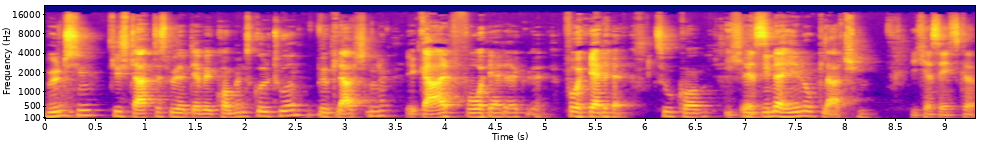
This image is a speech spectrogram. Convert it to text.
München, die Stadt des, der Willkommenskultur. Wir klatschen, egal woher der, woher der zukommt. Ich Wir gehen da hin und klatschen. Ich als 60er.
